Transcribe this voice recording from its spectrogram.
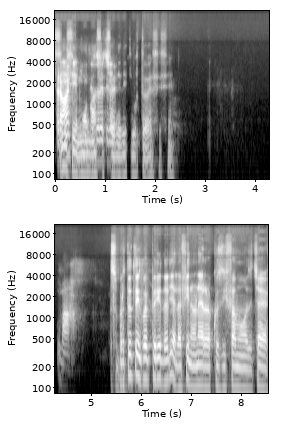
Però Sì, anche sì, mini no, ma succede quelli- di tutto, eh, sì, sì. Ma Soprattutto in quel periodo lì alla fine non erano così famosi, cioè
